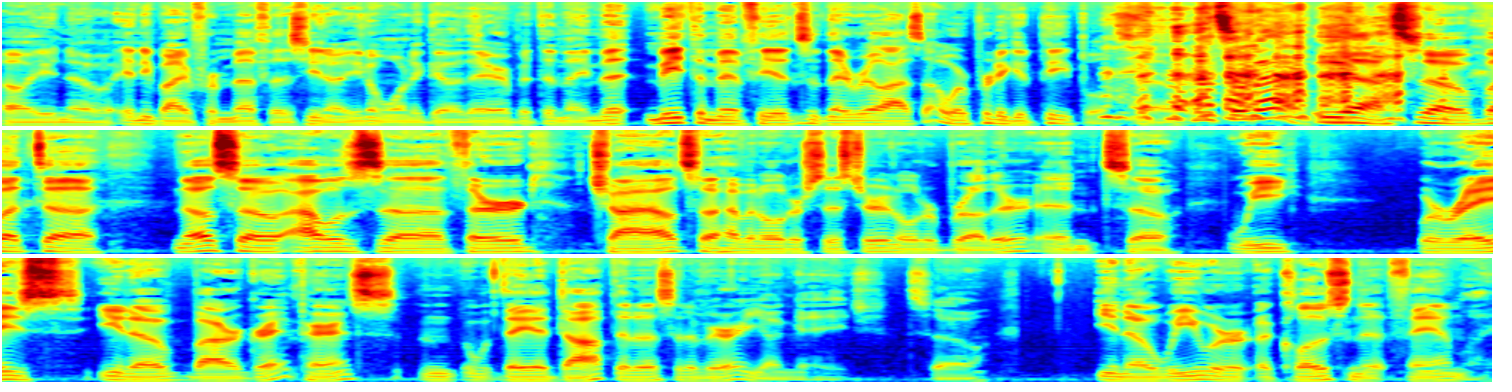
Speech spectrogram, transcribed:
"Oh, you know, anybody from Memphis, you know, you don't want to go there." But then they met, meet the Memphians, and they realize, "Oh, we're pretty good people." So Not so bad. yeah. So, but uh, no. So I was uh, third child. So I have an older sister, an older brother, and so we were raised, you know, by our grandparents, and they adopted us at a very young age. So, you know, we were a close knit family.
